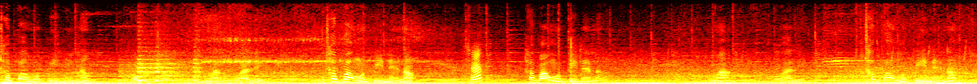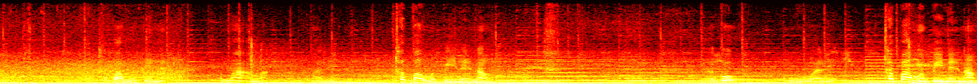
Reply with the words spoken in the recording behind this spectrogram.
ထပ်ပေါက်မပေးနဲ့နော်ဟုတ်အမဟိုကလေ ထပ်ပေါက်မပေးနဲ့နော်ဟမ်ထပ်ပေါက်မပေးနဲ့နော်အမဟိုကလေထပ်ပေါက်မပေးနဲ့နော်ထပ်ပေါက်မပေးနဲ့အမအမဟာလေထပ်ပေါက်မပေးနဲ့နော်အကိုဟိုကလေထပ်ပေါက်မပေးနဲ့နော်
